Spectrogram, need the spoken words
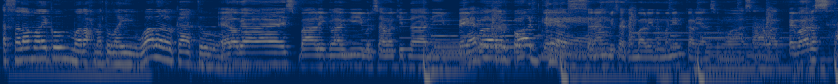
Assalamualaikum warahmatullahi wabarakatuh. Halo guys, balik lagi bersama kita di Paper, Paper Podcast. Podcast. Senang bisa kembali nemenin kalian semua sahabat Papers.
